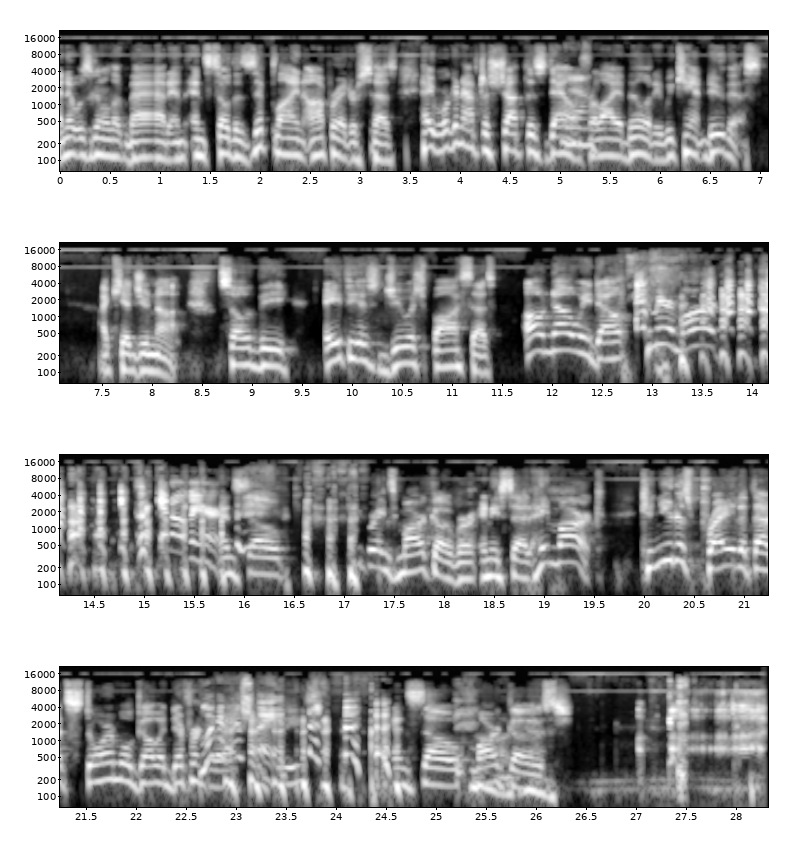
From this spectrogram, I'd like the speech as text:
and it was going to look bad. And, and so the zip line operator says, Hey, we're going to have to shut this down Yeah. for liability. We can't do this. I kid you not. So the atheist Jewish boss says, Oh, no, we don't. Come here, Mark. Get over here. and so he brings Mark over and he said, Hey, Mark, can you just pray that that storm will go a different Look at his direction, and so Mark Oh, goes, uh,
